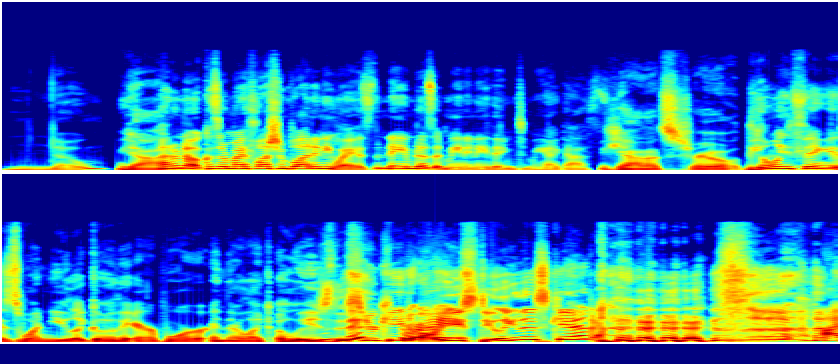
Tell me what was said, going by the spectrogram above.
no. Yeah. I don't know, because they're my flesh and blood, anyways. The name doesn't mean anything to me, I guess. Yeah, that's true. The only thing is when you like go to the airport and they're like, "Oh, is this your kid? Are you stealing this kid?" I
